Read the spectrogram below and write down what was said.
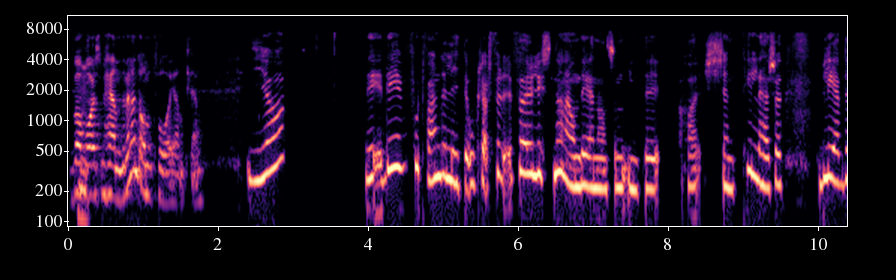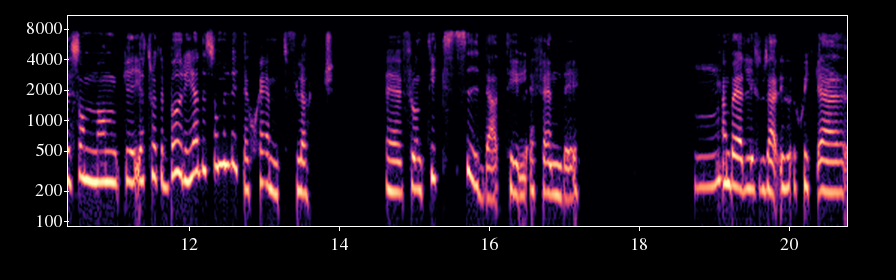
vad var det som hände mellan de två egentligen? Ja, det, det är fortfarande lite oklart. För, för lyssnarna, om det är någon som inte har känt till det här, så blev det som någon grej. Jag tror att det började som en liten skämtflört eh, från Tix sida till Effendi. Mm. Han började liksom så här skicka,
